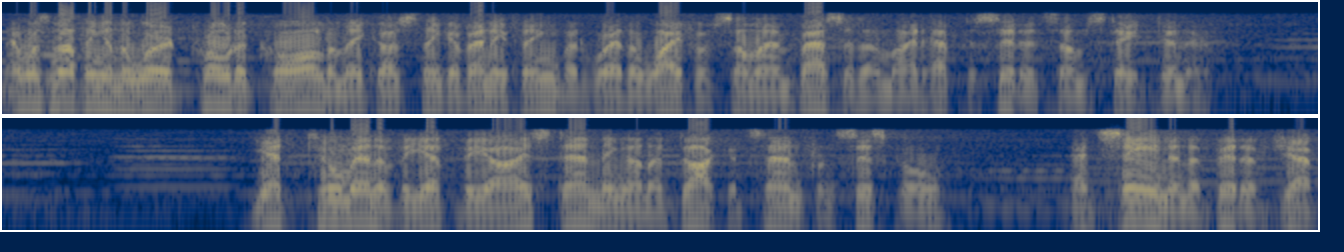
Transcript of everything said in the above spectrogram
There was nothing in the word protocol to make us think of anything but where the wife of some ambassador might have to sit at some state dinner. Yet two men of the FBI standing on a dock at San Francisco had seen in a bit of Jap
